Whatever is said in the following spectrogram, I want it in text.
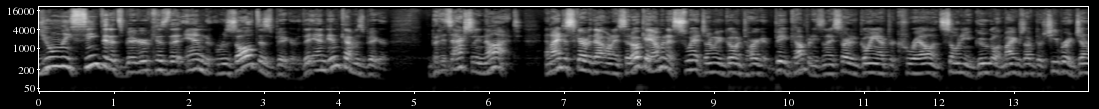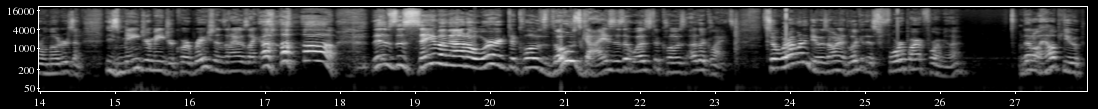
You only think that it's bigger because the end result is bigger, the end income is bigger, but it's actually not. And I discovered that when I said, okay, I'm going to switch. I'm going to go and target big companies. And I started going after Corel and Sony and Google and Microsoft, Toshiba and General Motors and these major, major corporations. And I was like, oh, this is the same amount of work to close those guys as it was to close other clients. So what I want to do is I want to look at this four-part formula that'll help you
